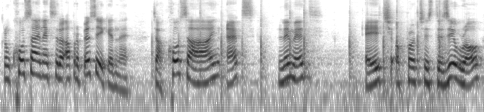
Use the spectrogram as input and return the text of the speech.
그럼 cosine x를 앞으로 뺄 수 있겠네. 자, cosine x limit h approaches to zero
